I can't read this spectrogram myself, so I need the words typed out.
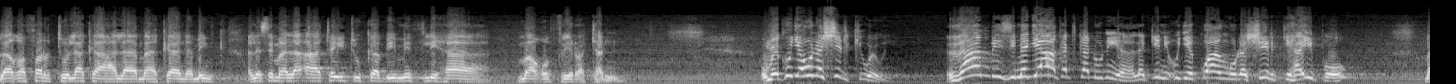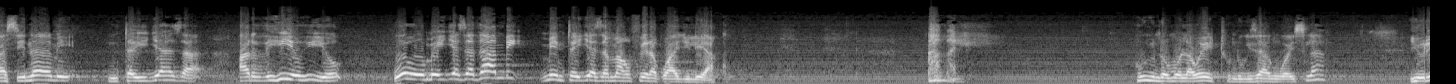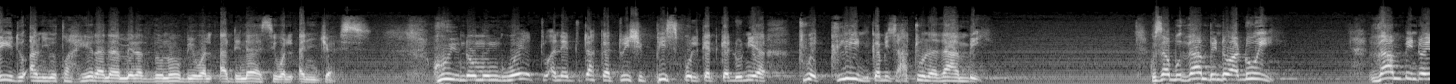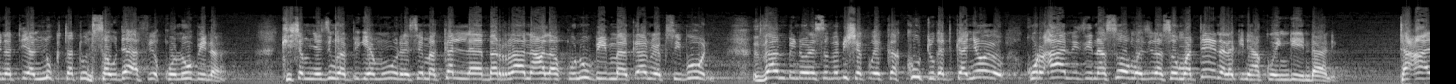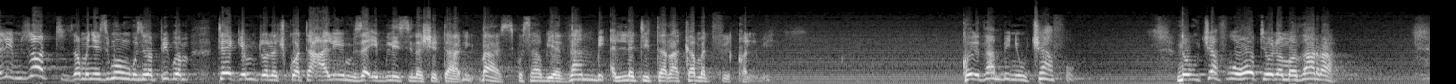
la ghafartu laka ala ma kana mink. Anasema la ataituka bimithliha maghfiratan. Umekuja una shirki wewe. Dhambi zimejaa katika dunia lakini uje kwangu na shirki haipo. Basi nami nitaijaza ardhi hiyo hiyo. Wewe umeijaza dhambi mi nitaijaza maghfira kwa ajili yako. Amal. Huyu ndo mola wetu ndugu zangu waislamu yuridu an yutahirana min aldhunubi waladnasi walanjas huyu ndo mungu wetu anayetutaka tuishi peaceful katika dunia tuwe clean kabisa hatuna dhambi. Kwa sababu dhambi ndo adui. Dhambi ndo inatia nuktatun sauda fi qulubina. Kisha mwenyezimungu anapiga muhuri anasema kalla barana ala qulubi ma kanu yaksibun. Dhambi ndo inasababisha kuweka kutu katika nyoyo. Qurani zinasomwa zinasomwa tena lakini hakuingii ndani taalimu zote za mwenyezi mungu zinapigwa teke mtu anachukua taalimu za iblisi na shetani. Basi kwa sababu ya dhambi alati tarakamat fi qalbi. Kwa hiyo dhambi ni uchafu. Na uchafu wowote una madhara.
